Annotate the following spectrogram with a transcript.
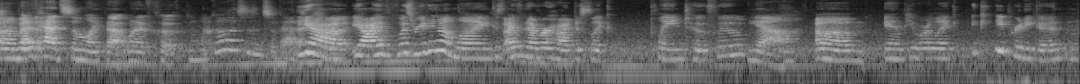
Um, but I've had some like that when I've cooked. I'm like, oh, this isn't so bad. yeah, actually." yeah. I was reading online because I've never had just like plain tofu. Yeah. Um, and people were like, it can be pretty good. And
